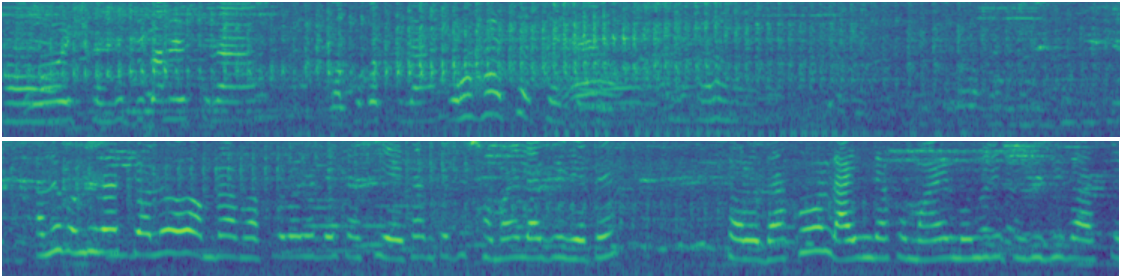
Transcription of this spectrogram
হ্যাঁ। ওই সংগীত দোকানে এসেছিলাম গল্প করছিলাম। ও হ্যাঁ আচ্ছা আচ্ছা। হ্যালো বন্ধুরা চলো আমরা মশলা বাজার দেখে আসি। এখান থেকে সময় লাগবে যেতে। চলো দেখো লাইন দেখো মায়ের মন্দিরে পুজো দিতে আসছে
